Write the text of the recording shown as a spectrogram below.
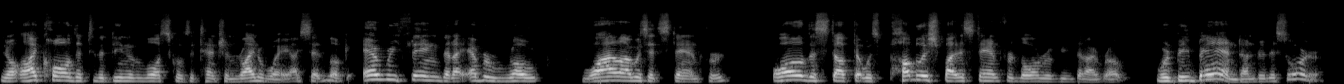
you know, I called it to the dean of the law school's attention right away. I said, look, everything that I ever wrote while I was at Stanford, all of the stuff that was published by the Stanford Law Review that I wrote would be banned under this order.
